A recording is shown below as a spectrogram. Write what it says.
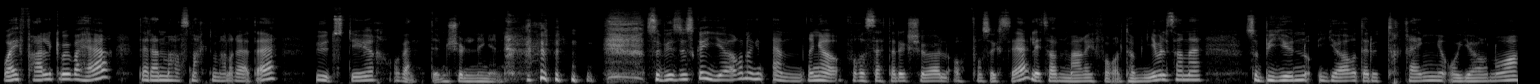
Og ei fallgruve her, det er den vi har snakket om allerede, utstyr og venteunnskyldningen. så hvis du skal gjøre noen endringer for å sette deg sjøl opp for suksess, litt sånn mer i forhold til omgivelsene, så begynn å gjøre det du trenger å gjøre nå,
